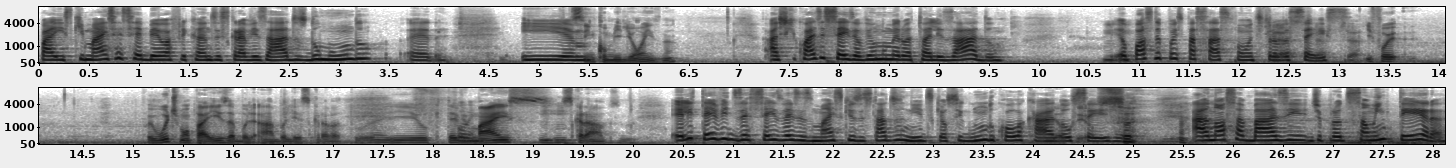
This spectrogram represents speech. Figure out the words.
país que mais recebeu africanos escravizados do mundo. É, e 5 milhões, né? Acho que quase seis. Eu vi um número atualizado. Uhum. Eu posso depois passar as fontes para vocês. Certo, certo. E foi foi o último país a abolir a escravatura e o que teve Foi. mais uhum. escravos. Né? Ele teve 16 vezes mais que os Estados Unidos, que é o segundo colocado, Meu ou Deus. seja, a nossa base de produção inteira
